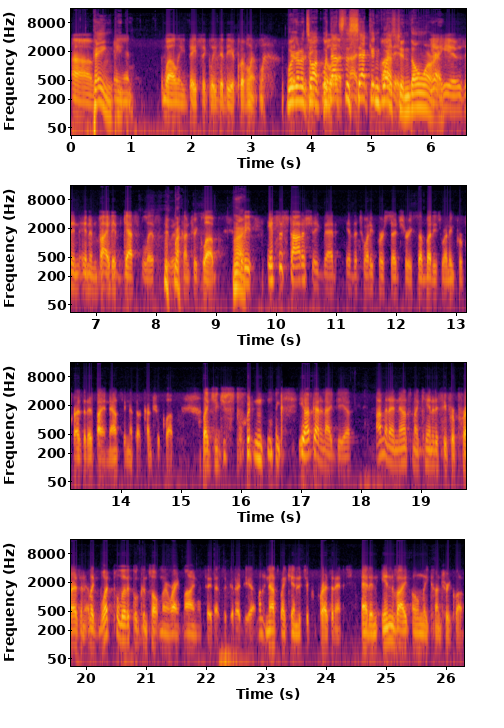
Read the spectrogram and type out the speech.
um, Paying people. And, well, he basically did the equivalent. We're gonna talk- well, that's the second Invited- question, don't worry. Yeah, he was in an invited guest list to his country club. Right. But he, it's astonishing that in the 21st century, somebody's running for president by announcing at their country club. Like you just wouldn't. Like, yeah, I've got an idea. I'm going to announce my candidacy for president. Like, what political consultant in their right mind would say that's a good idea? I'm going to announce my candidacy for president at an invite-only country club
